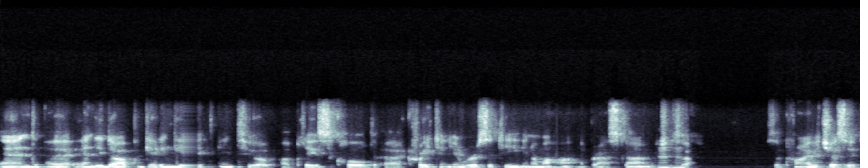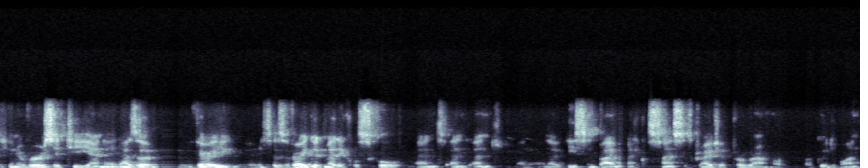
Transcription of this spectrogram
And uh, ended up getting it into a, a place called uh, Creighton University in Omaha, Nebraska, which mm-hmm. is a it's a private Jesuit university, and it has a very it's a very good medical school and and and, and a decent biomedical sciences graduate program, or a good one.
